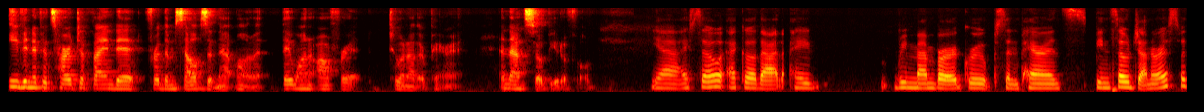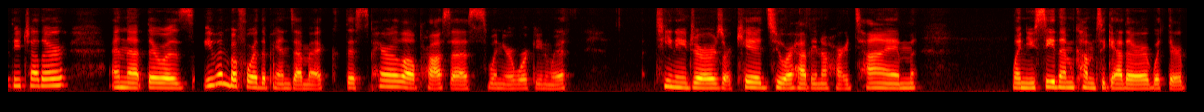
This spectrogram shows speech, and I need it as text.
even if it's hard to find it for themselves in that moment they want to offer it to another parent. And that's so beautiful. Yeah i so echo that. I remember groups and parents being so generous with each other and that there was even before the pandemic this parallel process when you're working with teenagers or kids who are having a hard time when you see them come together with their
